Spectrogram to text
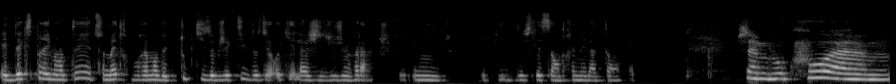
et d'expérimenter et de se mettre vraiment des tout petits objectifs, de se dire, OK, là, je, voilà, je fais une minute. Et puis de se laisser entraîner là-dedans, en fait. J'aime beaucoup euh,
